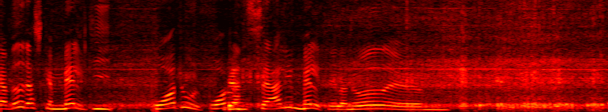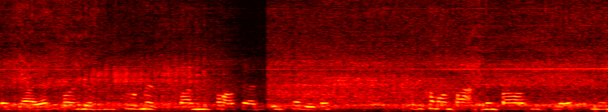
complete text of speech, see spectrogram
jeg ved, der skal mælk i. Bruger du, bruger du Ja. en særlig mælk eller noget? Øh, altså, jeg kan godt lide at bruge sødmælk, bare lige for at gøre det ekstra lækkert. Så det kommer man bare, man bare op i et glas med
